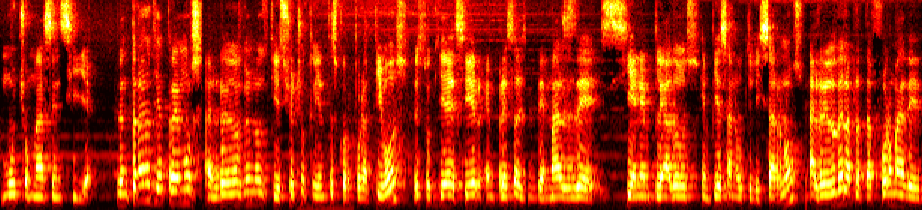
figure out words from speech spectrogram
mucho más sencilla. De entrada ya traemos alrededor de unos 18 clientes corporativos. Esto quiere decir empresas de más de 100 empleados empiezan a utilizarnos. Alrededor de la plataforma de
